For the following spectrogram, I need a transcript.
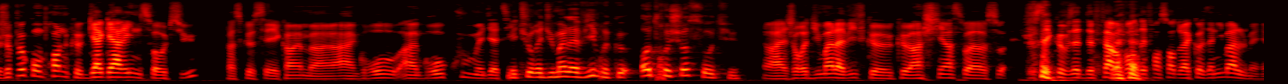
je peux comprendre que Gagarine soit au-dessus parce que c'est quand même un, un gros, un gros coup Mais médiatique. tu aurais du mal à vivre que autre chose soit au-dessus. Ouais, j'aurais du mal à vivre que, que un chien soit, soit- Je sais que vous êtes de fervents défenseurs de la cause animale, mais,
